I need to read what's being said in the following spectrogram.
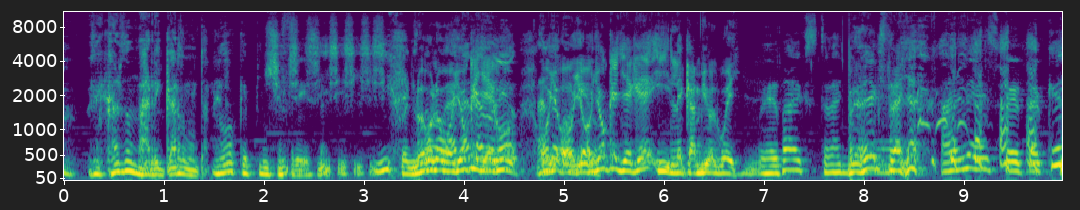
Ricardo A Ricardo Montaner. No, qué pinche Sí, sí, sí, sí, sí. Híjole, luego, no, luego yo que llegó, o yo- yo- que llegué y le cambió el güey. Me va a extrañar. Me va a extrañar. Al despertar. Qué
